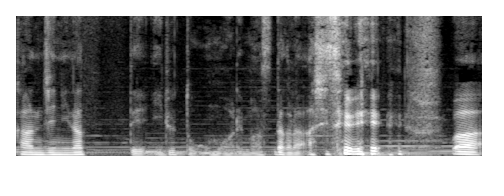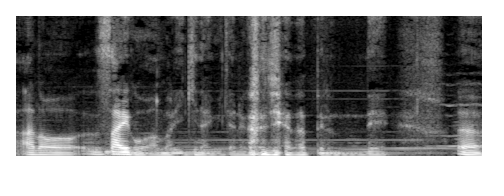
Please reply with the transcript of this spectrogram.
感じになっていると思われます。だから足攻めはあの最後はあんまり生きないみたいな感じにはなってるんでうん。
